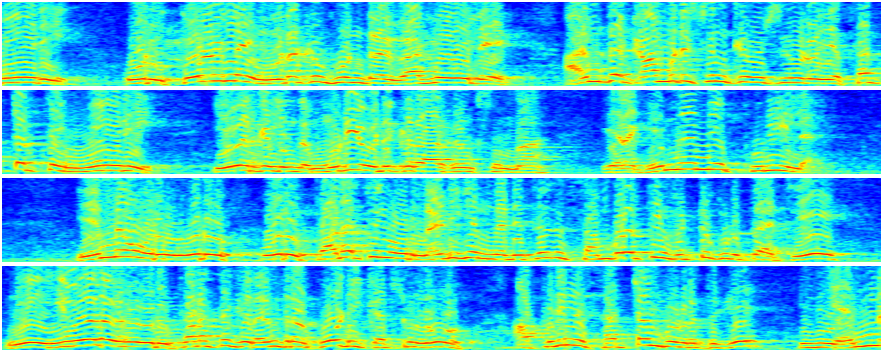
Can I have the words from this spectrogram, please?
மீறி ஒரு தொழிலை முடக்குகின்ற வகையிலே அந்த காம்படிஷன் கமிஷனுடைய சட்டத்தை மீறி இவர்கள் இந்த முடிவு எடுக்கிறார்கள் சொன்னா எனக்கு என்னன்னே புரியல. என்ன ஒரு ஒரு ஒரு படத்தில் ஒரு நடிகன் நடித்தது சம்பளத்தையும் விட்டு கொடுத்தாச்சு நீ இவ்வளவு ஒரு படத்துக்கு ரெண்டரை கோடி கட்டணும் அப்படின்னு சட்டம் போடுறதுக்கு இது என்ன?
